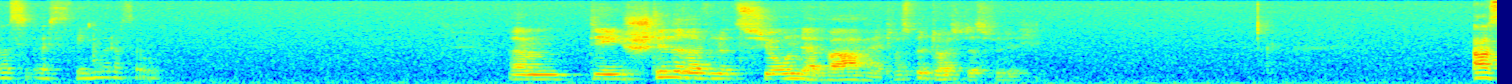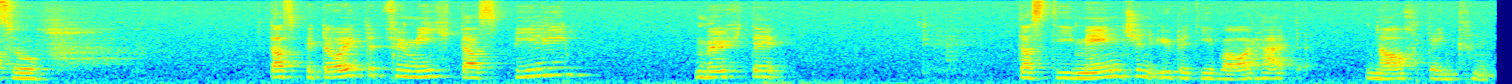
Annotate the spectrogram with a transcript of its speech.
Das ist immer so. Ähm, die stille Revolution der Wahrheit, was bedeutet das für dich? Also, das bedeutet für mich, dass Billy möchte, dass die Menschen über die Wahrheit nachdenken.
